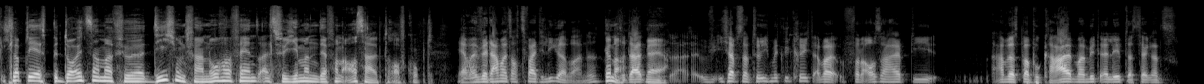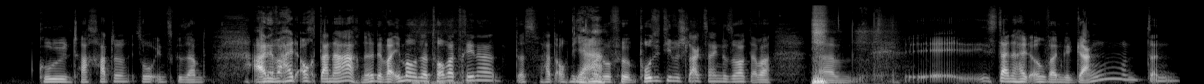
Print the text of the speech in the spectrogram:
ich glaube, der ist bedeutsamer für dich und für Hannover-Fans als für jemanden, der von außerhalb drauf guckt. Ja, weil wir damals auch zweite Liga waren, ne? Genau. Also da, ja, ich habe es natürlich mitgekriegt, aber von außerhalb, die haben das beim Pokal mal miterlebt, dass der ganz coolen Tag hatte, so insgesamt. Aber der war halt auch danach, ne? Der war immer unser Torwarttrainer. Das hat auch nicht ja. immer nur für positive Schlagzeilen gesorgt, aber ähm, ist dann halt irgendwann gegangen und dann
